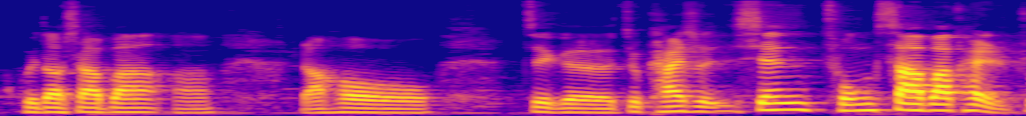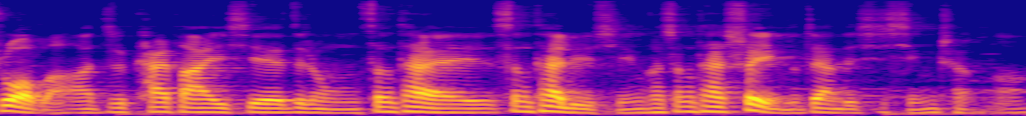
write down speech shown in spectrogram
回到沙巴啊，然后这个就开始先从沙巴开始做吧啊，就是开发一些这种生态生态旅行和生态摄影的这样的一些行程啊，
